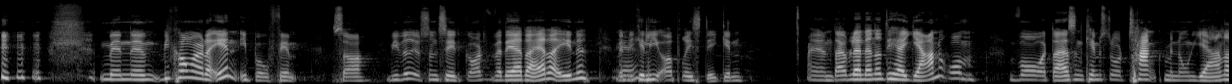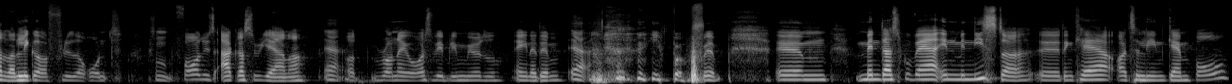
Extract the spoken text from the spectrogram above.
Men øh, vi kommer jo derind i bog 5, så vi ved jo sådan set godt, hvad det er, der er derinde, men Ja. vi kan lige opriste det igen. Øhm, der er jo blandt andet det her hjernerum, hvor der er sådan en kæmpe stor tank med nogle hjerner, der ligger og flyder rundt. Sådan forholdsvis aggressive hjerner. Ja. Og Ron er jo også ved at blive myrdet af en af dem Ja. i bog 5. Øhm, men der skulle være en minister, øh, den kære Ottaline Gamble,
